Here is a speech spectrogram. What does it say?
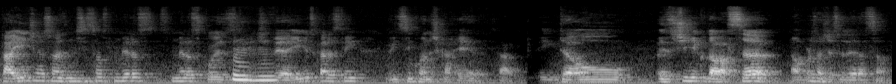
aí de Racionais MC são as primeiras, as primeiras coisas que a gente vê aí, os caras têm 25 anos de carreira, sabe? Então, existir Rico da Laçã é um processo de aceleração.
